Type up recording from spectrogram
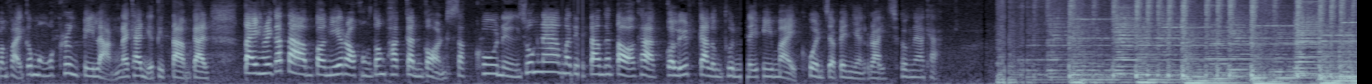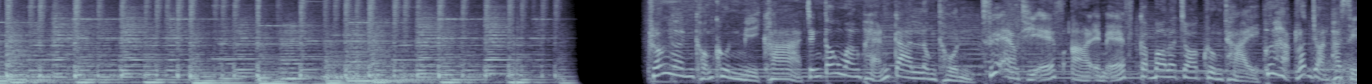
บางฝ่ายก็มองว่าครึ่งปีหลังนะคะเดี๋ยวติดตามกัน แต่อย่างไรก็ตามตอนนี้เราคงต้องพักกันก่อนสักครู่หนึ่งช่วงหน้ามาติดตามกันต่อค่ะ กลยุทธ์การลงทุนในปีใหม่ควรจะเป็นอย่างไรช่วงหน้าค่ะ เพราะเงินของคุณมีค่าจึงต้องวางแผนการลงทุน ซื้อ LTF RMF กับบลจกรุงไทย เพื่อหักลดหย่อนภาษี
